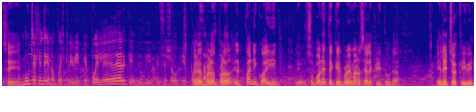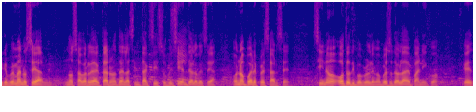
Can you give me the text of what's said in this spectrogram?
Sí. Hay mucha gente que no puede escribir, que puede leer, que qué sé yo, que puede... Pero perdón, perdón, el pánico ahí, suponete que el problema no sea la escritura, el hecho de escribir, que el problema no sea no saber redactar o no tener la sintaxis suficiente o lo que sea, o no poder expresarse, sino otro tipo de problema, por eso te habla de pánico, que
